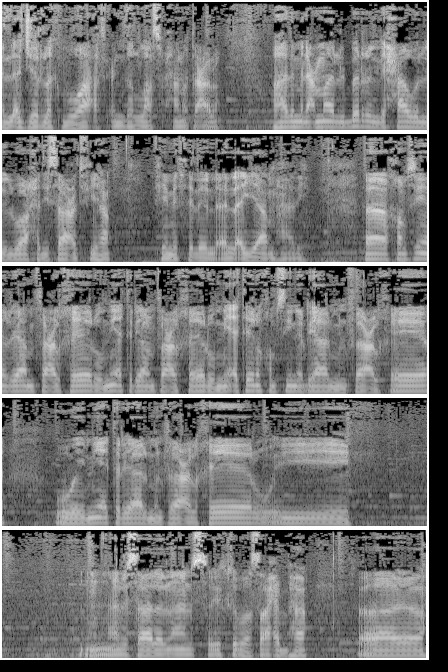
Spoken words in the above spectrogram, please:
الأجر لك مضاعف عند الله سبحانه وتعالى. وهذا من أعمال البر اللي يحاول الواحد يساعد فيها في مثل ال- الأيام هذه. آه 50 ريال من فاعل خير و100 ريال من فاعل خير و250 ريال من فاعل خير و100 ريال من فاعل خير و الآن لسه يكتبها صاحبها آه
